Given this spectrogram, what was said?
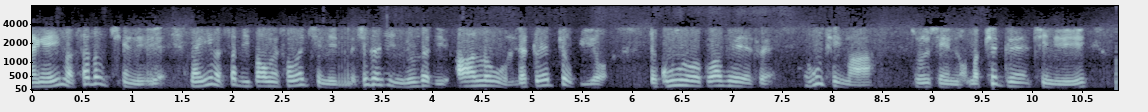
နိုင်ငံရေးမှာဆက်လုပ်ချင်နေတဲ့နိုင်ငံရေးမှာဆက်ပြီးပေါဝင်ဆောင်ရွက်ချင်နေတဲ့88မျိုးဆက်တွေအားလုံးကိုလက်တွဲပြုတ်ပြီးတော့တကူတော်သွားခဲ့တဲ့အတွက်အခုချိန်မှာဆိုလို့ရှိရင်တော့မဖြစ်တဲ့အခြေအနေတွေမ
